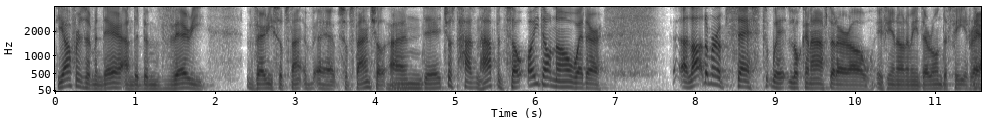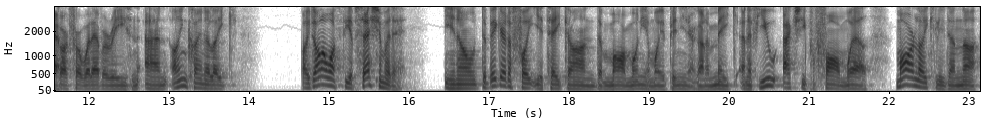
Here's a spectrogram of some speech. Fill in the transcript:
the offers have been there and they've been very, very substan- uh, substantial, and uh, it just hasn't happened. So I don't know whether. A lot of them are obsessed with looking after their O, if you know what I mean, their undefeated Yeah. record for whatever reason. And I'm kind of like, I don't know what's the obsession with it. you know, the bigger the fight you take on, the more money, in my opinion, you're going to make. And if you actually perform well, more likely than not,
